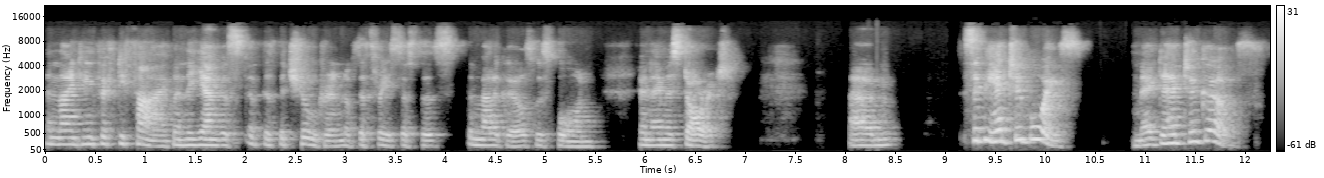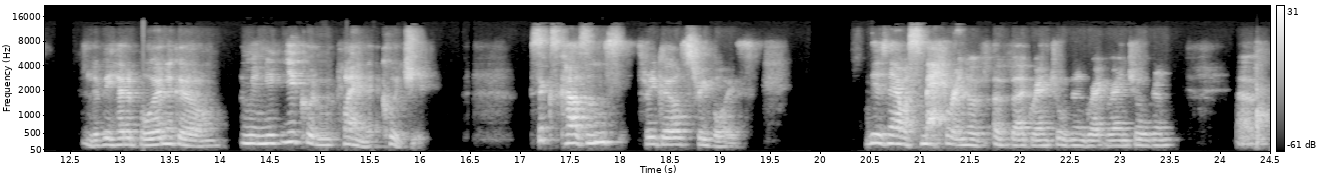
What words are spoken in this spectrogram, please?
in 1955 when the youngest of the, the children of the three sisters, the Miller girls, was born. Her name is Dorrit. Um, Sydney had two boys. Magda had two girls. Livy had a boy and a girl. I mean, you, you couldn't plan it, could you? Six cousins, three girls, three boys. There's now a smattering of, of uh, grandchildren and great grandchildren. Uh,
